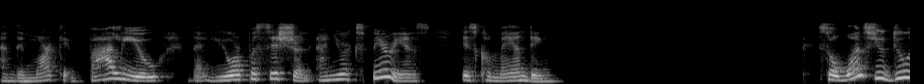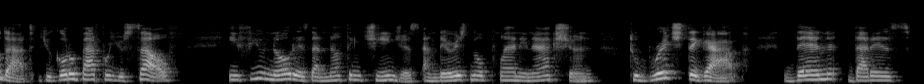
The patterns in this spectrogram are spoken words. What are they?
and the market value that your position and your experience is commanding. So once you do that, you go to bat for yourself. If you notice that nothing changes and there is no plan in action to bridge the gap, then that is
